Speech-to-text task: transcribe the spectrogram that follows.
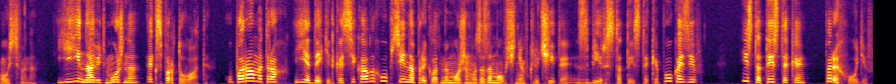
Ось вона. Її навіть можна експортувати. У параметрах є декілька цікавих опцій. Наприклад, ми можемо за замовченням включити збір статистики показів і статистики переходів.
